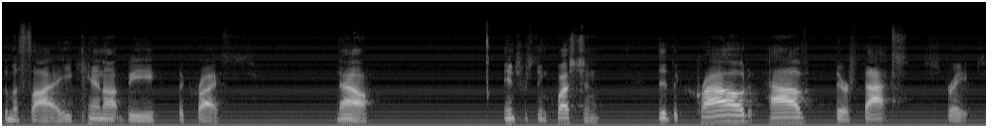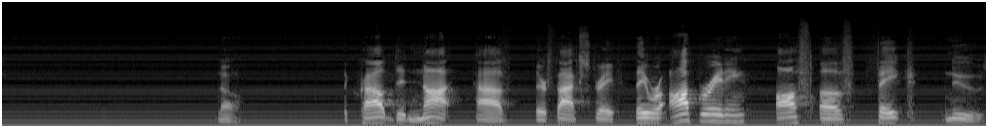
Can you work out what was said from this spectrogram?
the Messiah. He cannot be the Christ. Now, interesting question. Did the crowd have their facts straight? No. The crowd did not have their facts straight. They were operating off of fake news.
